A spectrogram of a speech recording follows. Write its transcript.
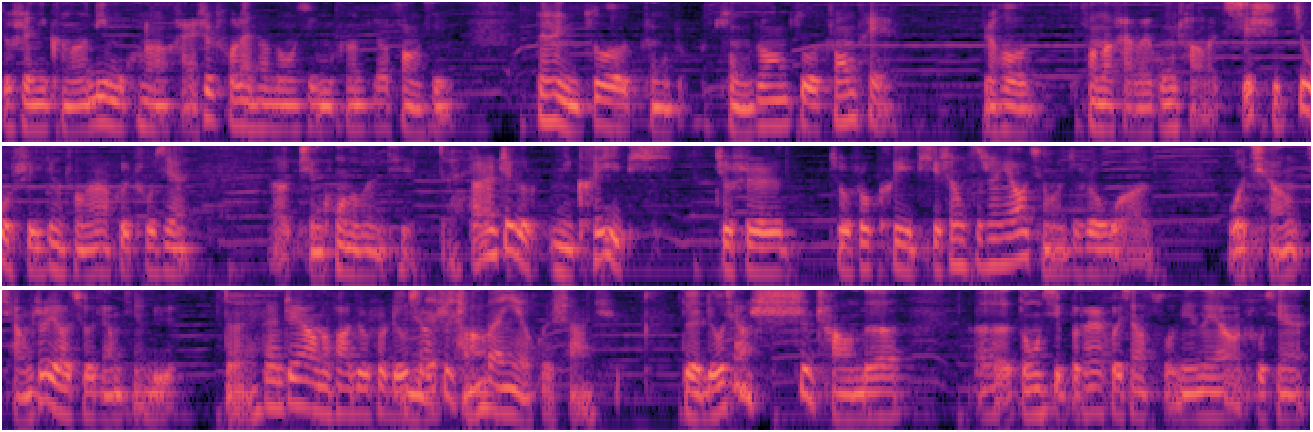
就是你可能立木工厂还是出来一套东西，我们可能比较放心。但是你做总总装做装配。然后放到海外工厂了，其实就是一定程度上会出现，呃，品控的问题。对，当然这个你可以提，就是就是说可以提升自身要求就是我我强强制要求良品率。对，但这样的话就是说流向市场成本也会上去。对，流向市场的呃东西不太会像索尼那样出现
